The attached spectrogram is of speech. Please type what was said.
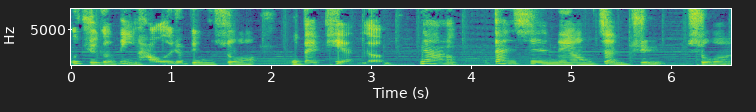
我举个例好了，就比如说我被骗了，那。但是没有证据说，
